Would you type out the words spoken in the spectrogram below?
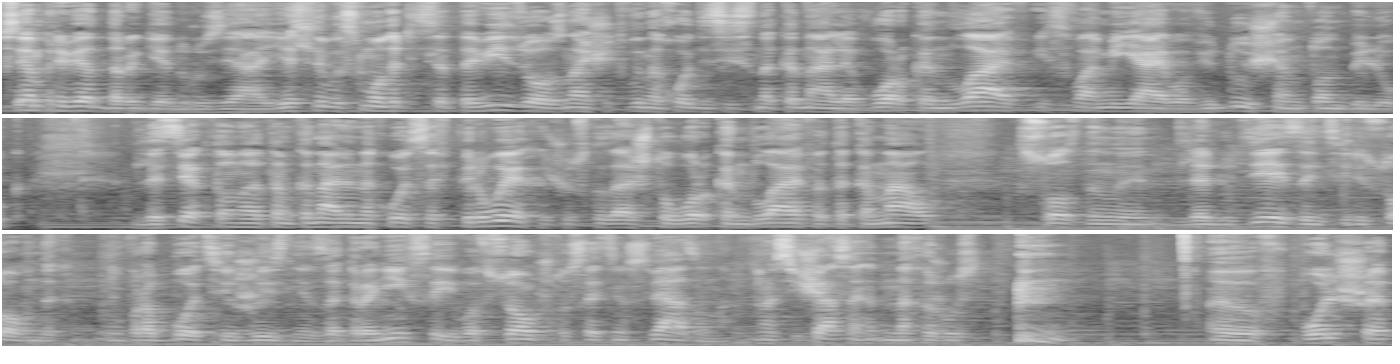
Всем привет, дорогие друзья! Если вы смотрите это видео, значит вы находитесь на канале Work and Life и с вами я, его ведущий Антон Белюк. Для тех, кто на этом канале находится впервые, хочу сказать, что Work and Life это канал, созданный для людей, заинтересованных в работе и жизни за границей и во всем, что с этим связано. А сейчас я нахожусь э, в Польше,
